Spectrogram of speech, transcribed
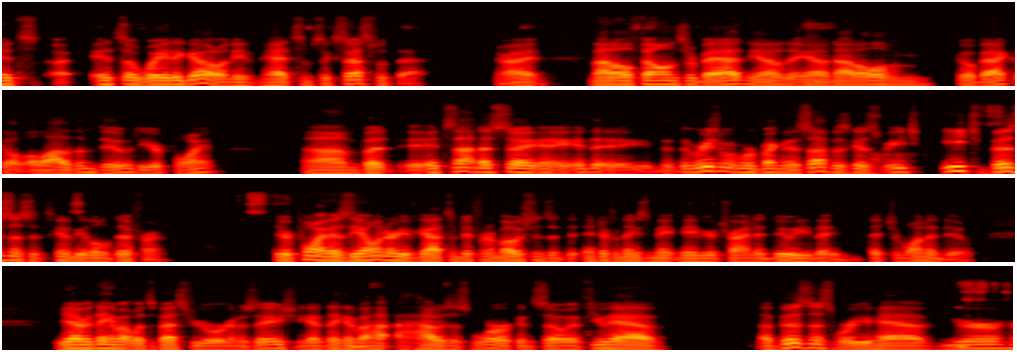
it's uh, it's a way to go, and they've had some success with that, right? Not all felons are bad, you know. They, you know, not all of them go back. A, a lot of them do, to your point. Um, but it's not necessarily it, it, the reason we're bringing this up is because for each each business it's going to be a little different. Your point, as the owner, you've got some different emotions and, different things maybe you're trying to do that, that you want to do. You have to think about what's best for your organization. You got to think about how, how does this work. And so if you have a business where you have your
